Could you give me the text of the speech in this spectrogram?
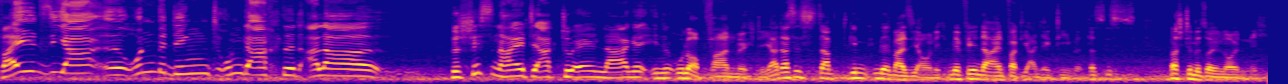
weil sie ja äh, unbedingt, ungeachtet aller Beschissenheit der aktuellen Lage in den Urlaub fahren möchte. Ja, das ist, da weiß ich auch nicht. Mir fehlen da einfach die Adjektive. Das ist, was stimmt mit solchen Leuten nicht?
